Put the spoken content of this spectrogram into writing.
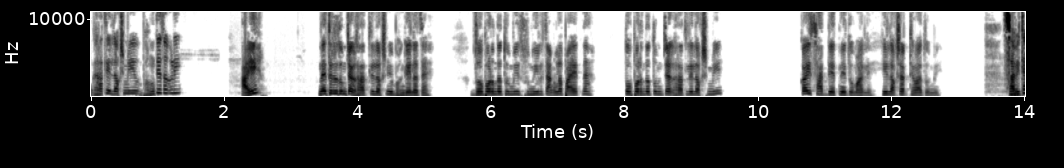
घरातली लक्ष्मी भंगते सगळी. आई नाहीतरी तुमच्या घरातली लक्ष्मी भंगेलच आहे. जोपर्यंत तुम्ही सुनील चांगलं पाहत ना तोपर्यंत तुमच्या घरातली लक्ष्मी काही साथ देत नाही तुम्हाला. हे लक्षात ठेवा तुम्ही. सविता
